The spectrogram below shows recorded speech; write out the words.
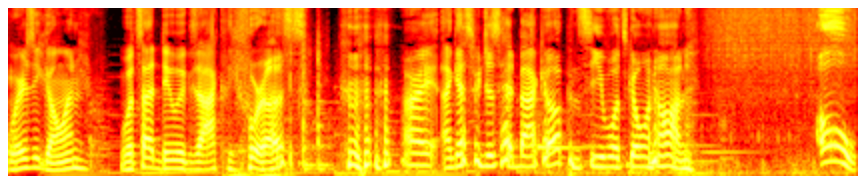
Where's he going? What's that do exactly for us? All right, I guess we just head back up and see what's going on. Oh,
